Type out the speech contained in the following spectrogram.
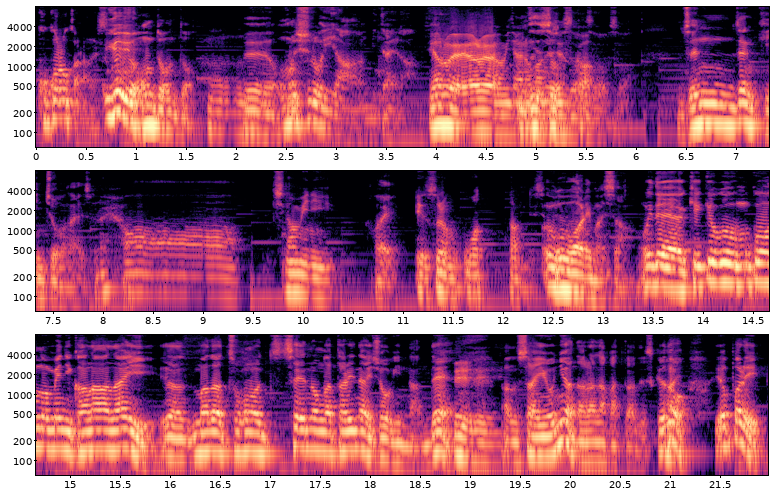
心からですか？いやいや、ほんとほんと。えー、面白いやん、みたいな。やろうや、やろうや、みたいな感じですか？そうそうそう全然緊張がないですね。ああ。ちなみに、はい。え、それはもう終わったんですよ、ね、終わりました。ほいで、結局、向こうの目にかなわない、いやまだそこの性能が足りない商品なんで、えあの採用にはならなかったんですけど、はい、やっぱり、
